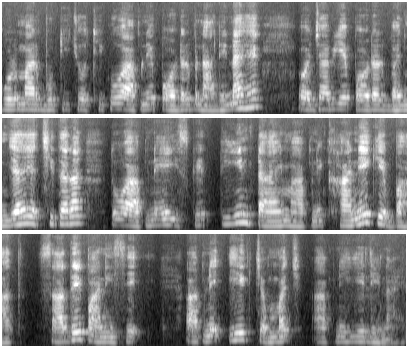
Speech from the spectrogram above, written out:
गुड़मार बूटी चौथी को आपने पाउडर बना लेना है और जब ये पाउडर बन जाए अच्छी तरह तो आपने इसके तीन टाइम आपने खाने के बाद सादे पानी से आपने एक चम्मच आपने ये लेना है।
